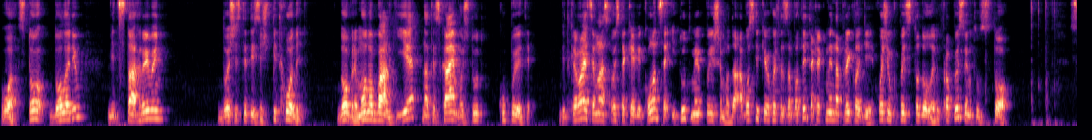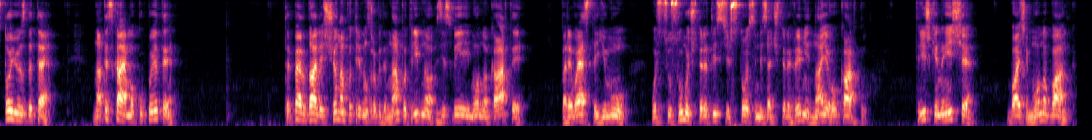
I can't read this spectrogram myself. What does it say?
О, 100 доларів від 100 гривень до 6 тисяч. Підходить. Добре, монобанк є, натискаємо ось тут купити. Відкривається в нас ось таке віконце, і тут ми пишемо, да, або скільки ви хочете заплатити, так як ми на прикладі хочемо купити 100 доларів. Прописуємо тут 100. 100 USDT. Натискаємо купити. Тепер далі, що нам потрібно зробити? Нам потрібно зі своєї монокарти перевести йому ось цю суму 4174 гривні на його карту. Трішки нижче, бачимо, монобанк.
